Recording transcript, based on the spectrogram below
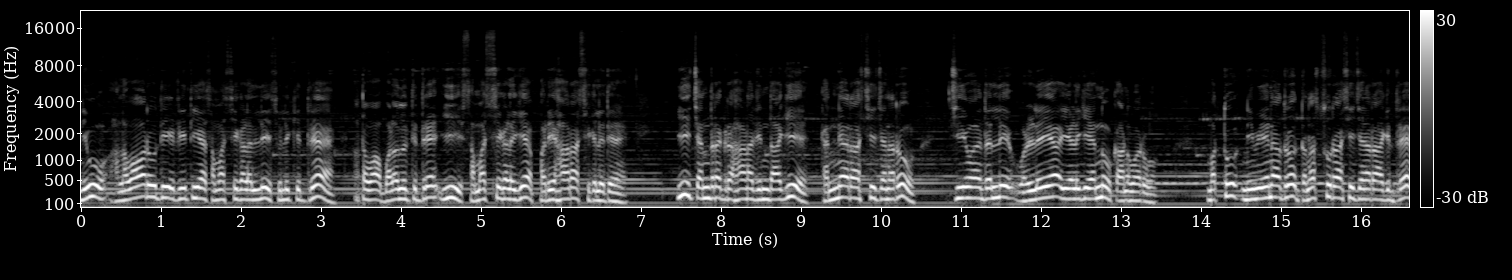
ನೀವು ಹಲವಾರು ರೀತಿಯ ಸಮಸ್ಯೆಗಳಲ್ಲಿ ಸಿಲುಕಿದ್ರೆ ಅಥವಾ ಬಳಲುತ್ತಿದ್ರೆ ಈ ಸಮಸ್ಯೆಗಳಿಗೆ ಪರಿಹಾರ ಸಿಗಲಿದೆ. ಈ ಚಂದ್ರಗ್ರಹಣದಿಂದಾಗಿ ಕನ್ಯಾ ರಾಶಿ ಜನರು ಜೀವನದಲ್ಲಿ ಒಳ್ಳೆಯ ಏಳಿಗೆಯನ್ನು ಕಾಣುವರು. ಮತ್ತು ನೀವೇನಾದರೂ ಧನಸ್ಸು ರಾಶಿ ಜನರಾಗಿದ್ದರೆ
